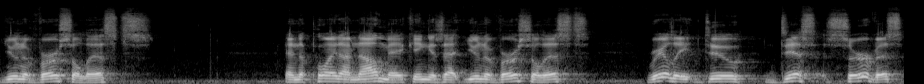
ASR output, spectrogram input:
universalists. And the point I'm now making is that universalists really do disservice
